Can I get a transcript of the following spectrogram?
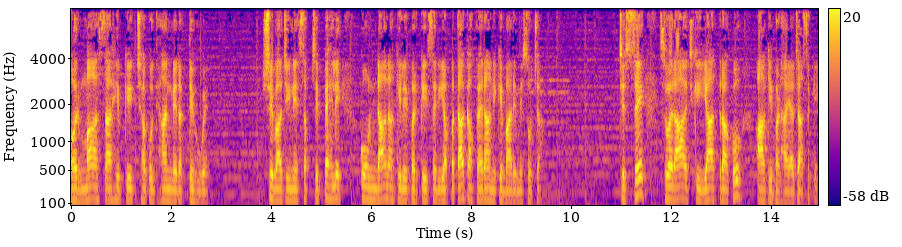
और माँ साहिब की इच्छा को ध्यान में रखते हुए, शिवाजी ने सबसे पहले कोंडाना किले पर केसरिया पताका फहराने के बारे में सोचा, जिससे स्वराज की यात्रा को आगे बढ़ाया जा सके।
